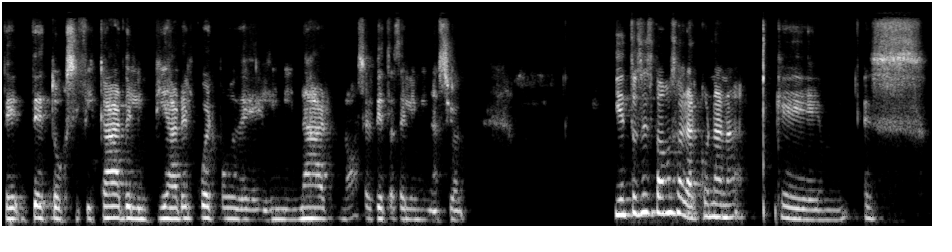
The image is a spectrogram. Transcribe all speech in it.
de detoxificar, de limpiar el cuerpo, de eliminar, ¿no? hacer dietas de eliminación. Y entonces vamos a hablar con Ana, que es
